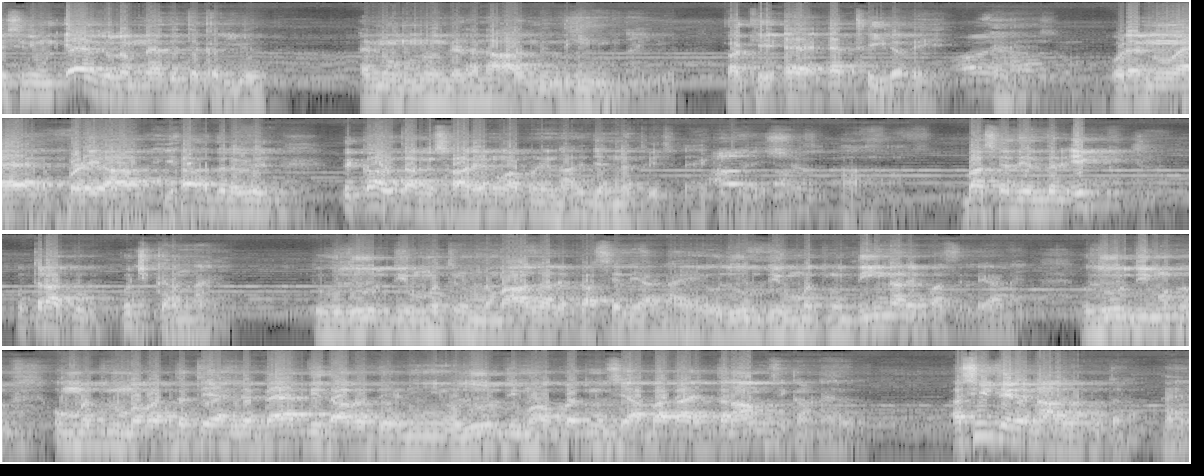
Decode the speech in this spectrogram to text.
ਇਸ ਨੂੰ ਇਹ ਜ਼ੁਲਮ ਨਾ ਦਿੱਤ ਕਰਿਓ। ਇਹਨੂੰ ਉਹਨੂੰ ਜਿਹੜਾ ਨਾ ਆਲਮੀ ਦੀਨ ਬਣਾਈਓ। ਬਾਕੀ ਇਹ ਇੱਥੇ ਹੀ ਰਹੇ ਔਰ ਇਹਨੂੰ ਇਹ ਪੜਿਆ ਯਾਦ ਰਹੇ ਤੇ ਕੱਲ ਤੱਕ ਸਾਰਿਆਂ ਨੂੰ ਆਪਣੇ ਨਾਲ ਜੰਨਤ ਵਿੱਚ ਲੈ ਕੇ ਜਾਏ। ਬਸ ਇਹਦੇ ਅੰਦਰ ਇੱਕ ਉਤਰਾ ਤੂੰ ਕੁਝ ਕਰਨਾ ਹੈ। تو حضور دی امت نو نماز والے پاسے لے آنا ہے، حضور دی امت نو دین والے پاسے لے آنا ہے۔ حضور دی امت نو مبدت اہل بیت دی دعوت دینی ہے۔ حضور دی محبت نو صحابہ دا احترام سکھانا ہے۔ اسی تیرے نال ہاں پتر، ہیں؟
